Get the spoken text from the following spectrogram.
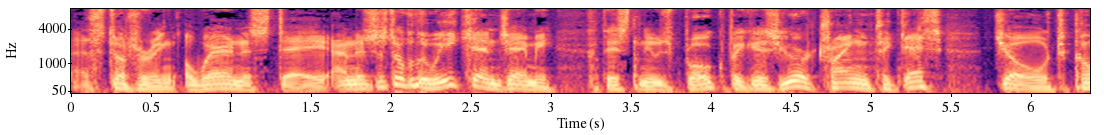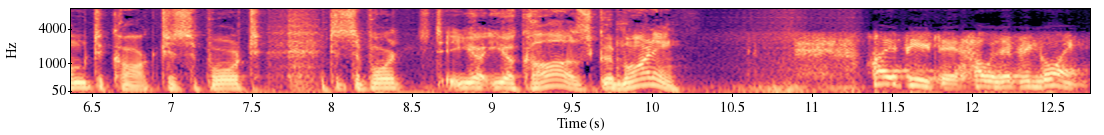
uh, Stuttering Awareness Day. And it's just over the weekend, Jamie, this news broke because you're trying to get Joe to come to Cork to support to support your, your cause. Good morning. Hi, PJ. How is everything going?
